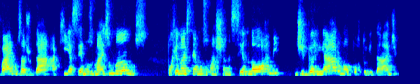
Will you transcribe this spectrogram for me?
vai nos ajudar aqui a sermos mais humanos? Porque nós temos uma chance enorme de ganhar uma oportunidade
